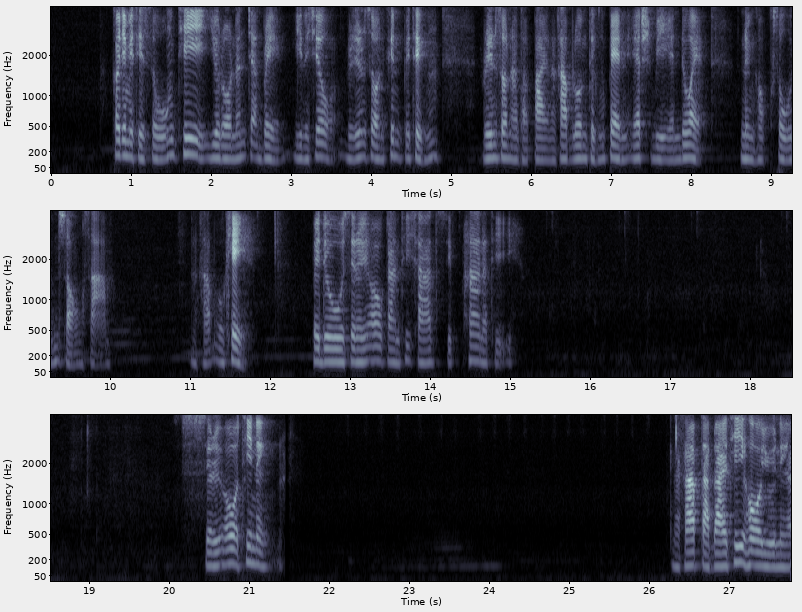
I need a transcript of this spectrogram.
158483 ก็จะมีสิทธิ์สูงที่ยูโรนั้นจะเบรก initial return zone ขึ้นไปถึง return zone อันต่อไปนะครับ รวมถึงเป็น HBN ด้วย 16023 นะครับ โอเค ไปดูเซน a ริโอการที่ชาร์จ 15 นาทีเซริโอที่ นะครับตราบใดที่โฮอยู่เหนือ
